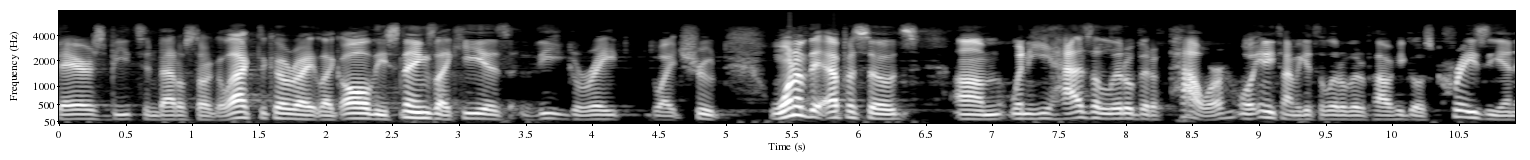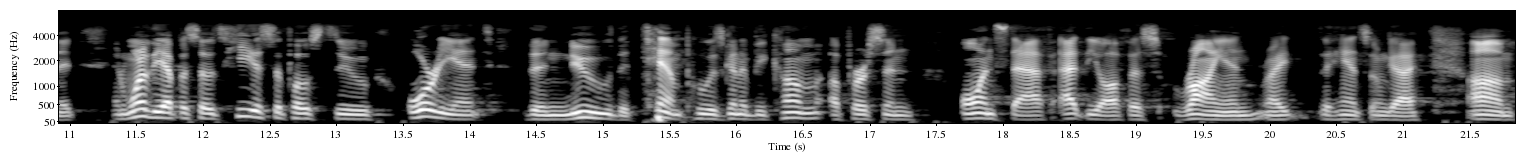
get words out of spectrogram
Bears beets in Battlestar Galactica, right? Like all these things. Like he is the great Dwight Schrute. One of the episodes um, when he has a little bit of power, well, anytime he gets a little bit of power, he goes crazy in it. And one of the episodes, he is supposed to orient the new, the temp, who is going to become a person on staff at the office, Ryan, right, the handsome guy, um,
